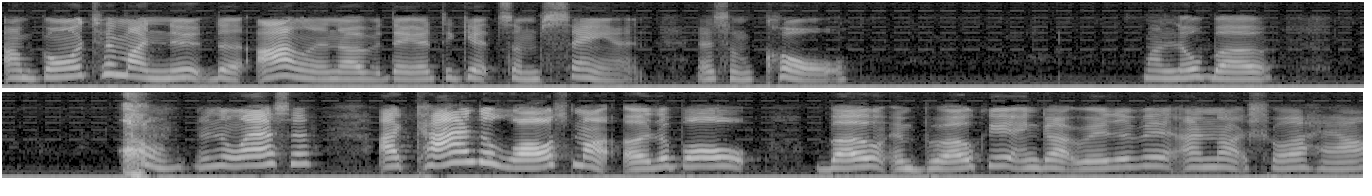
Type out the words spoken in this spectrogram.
I'm going to my new the island over there to get some sand and some coal. My little boat. in the last I kind of lost my other boat boat and broke it and got rid of it. I'm not sure how,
